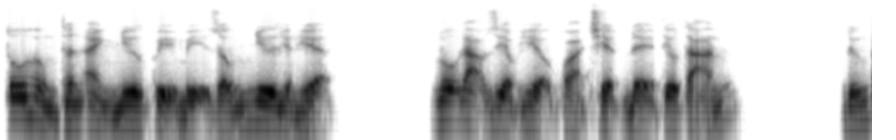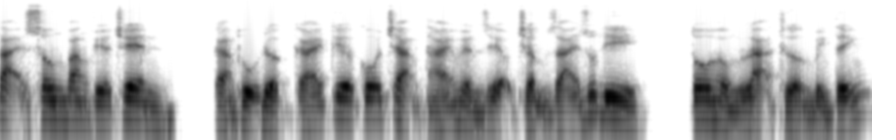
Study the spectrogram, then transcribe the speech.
tô hồng thân ảnh như quỷ mị giống như hiện hiện. Nộ đạo diệp hiệu quả triệt để tiêu tán. Đứng tại sông băng phía trên, cảm thụ được cái kia cỗ trạng thái huyền diệu chậm rãi rút đi, tô hồng lạ thường bình tĩnh.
